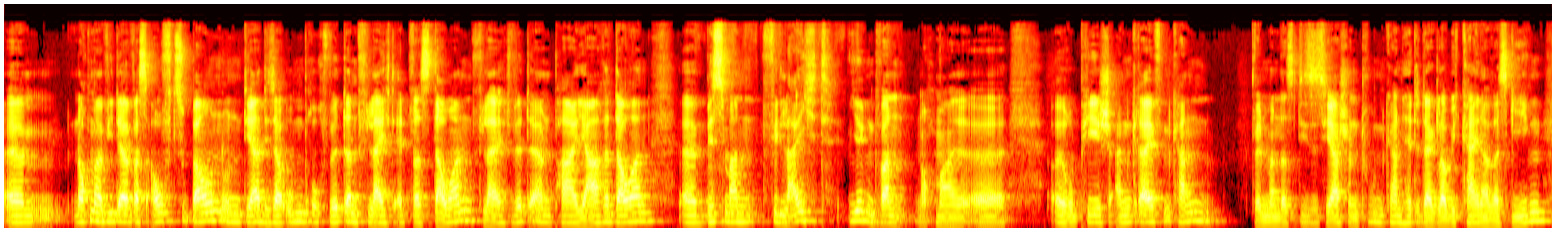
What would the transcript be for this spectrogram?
ähm, noch mal wieder was aufzubauen. Und ja, dieser Umbruch wird dann vielleicht etwas dauern. Vielleicht wird er ein paar Jahre dauern, äh, bis man vielleicht irgendwann noch mal äh, europäisch angreifen kann wenn man das dieses Jahr schon tun kann, hätte da, glaube ich, keiner was gegen.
